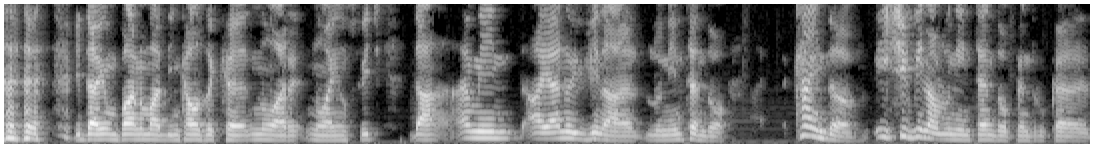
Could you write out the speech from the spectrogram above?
îi dai un ban numai din cauza că nu, are, nu ai un Switch. Da, I mean, aia nu-i vina lui Nintendo. Kind of. E și vina lui Nintendo pentru că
